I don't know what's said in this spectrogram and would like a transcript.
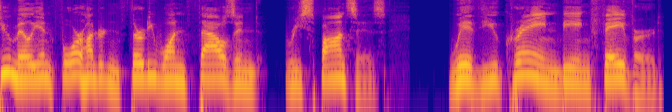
2,431,000 responses, with Ukraine being favored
